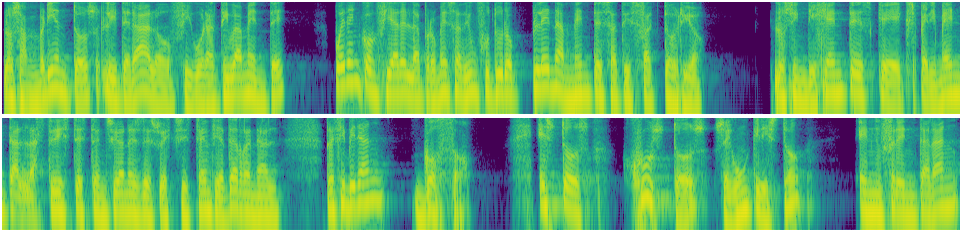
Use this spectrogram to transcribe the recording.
Los hambrientos, literal o figurativamente, pueden confiar en la promesa de un futuro plenamente satisfactorio. Los indigentes que experimentan las tristes tensiones de su existencia terrenal recibirán gozo. Estos justos, según Cristo, enfrentarán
